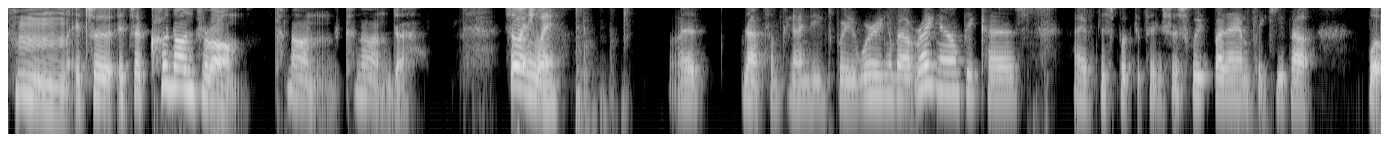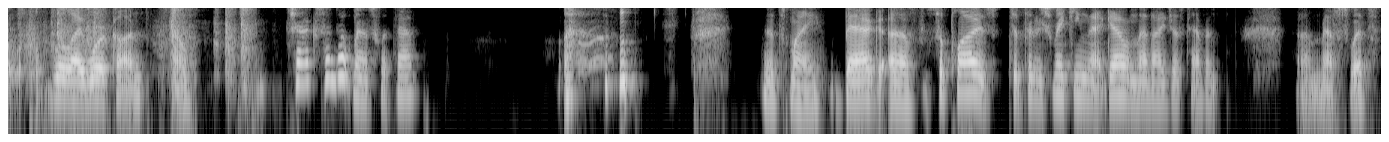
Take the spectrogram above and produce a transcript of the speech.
Hmm, it's a it's a conundrum. Conund, conund. So anyway, uh, not something I need to be worrying about right now because I have this book to finish this week, but I am thinking about what will I work on. Oh, Jackson, don't mess with that. That's my bag of supplies to finish making that gown that I just haven't uh, messed with.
